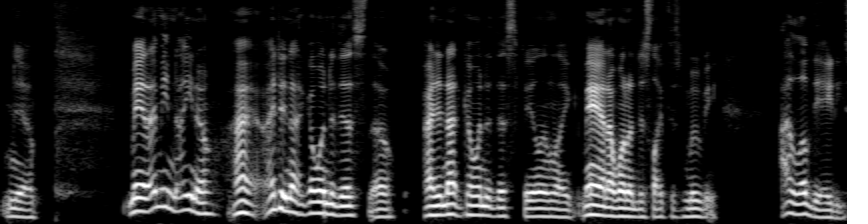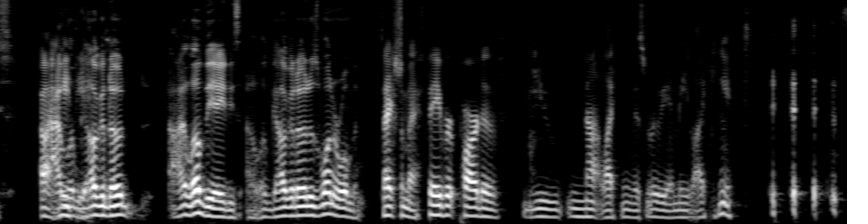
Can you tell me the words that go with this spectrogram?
Yeah. Man, I mean, you know, I, I did not go into this though. I did not go into this feeling like, man, I want to dislike this movie. I love the 80s. Oh, I, hate love the Gal 80s. Gadot. I love the 80s. I love Gal Gadot as Wonder Woman. It's actually my favorite part of you not liking this movie and me liking it.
